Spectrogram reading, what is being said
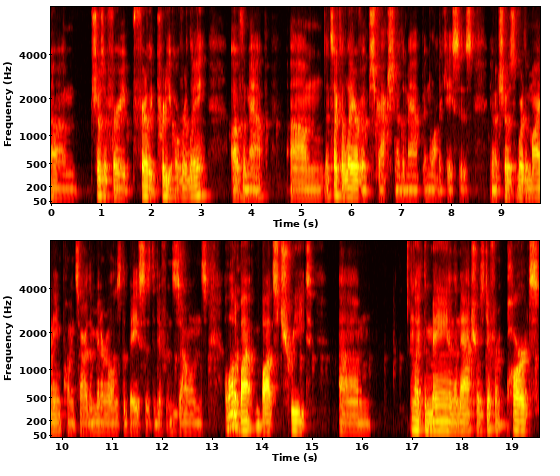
um, shows a very fairly pretty overlay of the map. Um, it's like a layer of abstraction of the map in a lot of cases. You know, it shows where the mining points are, the minerals, the bases, the different zones. A lot of bot, bots treat um, like the main and the naturals different parts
